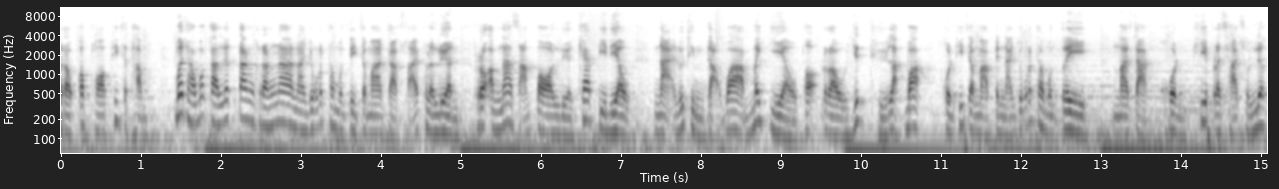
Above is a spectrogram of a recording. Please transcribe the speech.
เราก็พร้อมที่จะทำเมื่อถามว่าการเลือกตั้งครั้งหน้านายกรัฐมนตรีจะมาจากสายพลเรือน เพราะอำนาจสามปอเหลือแค่ปีเดียวนายอนุทินกล่าวว่าไม่เกี่ยว เพราะเรายึดถือหลักว่าคนที่จะมาเป็นนายกรัฐมนตรี มาจากคนที่ประชาชนเลือก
